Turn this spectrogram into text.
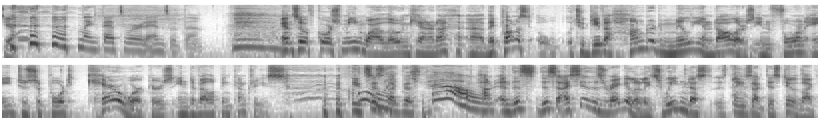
Yeah. like that's where it ends with them. And so, of course, meanwhile, though, in Canada, uh, they promised to give $100 million in foreign aid to support care workers in developing countries. it's just like this. And this, this, I see this regularly. Sweden does things like this too. Like,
